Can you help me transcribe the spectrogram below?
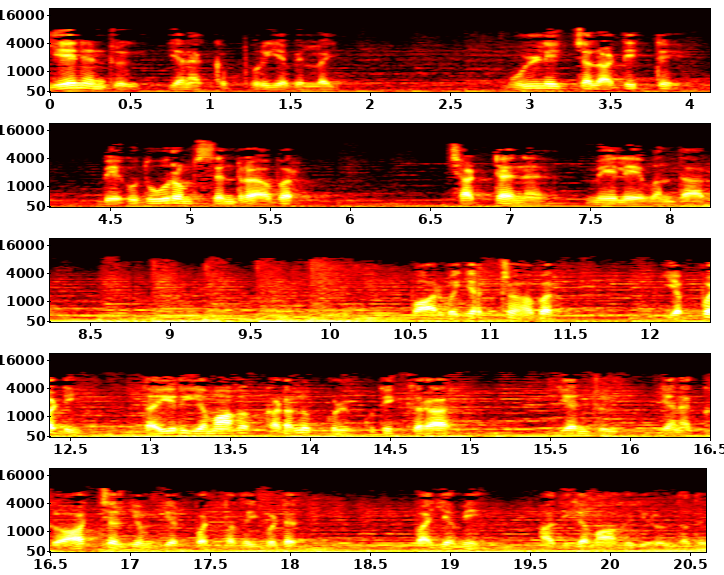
ஏனென்று எனக்கு புரியவில்லை. உள்நீச்சல் அடித்து வெகு தூரம் சென்ற அவர் சட்டென மேலே வந்தார். பார்வையற்ற அவர் எப்படி தைரியமாக கடலுக்குள் குதிக்கிறார் என்று எனக்கு ஆச்சரியம் ஏற்பட்டதை விட பயமே அதிகமாக இருந்தது.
